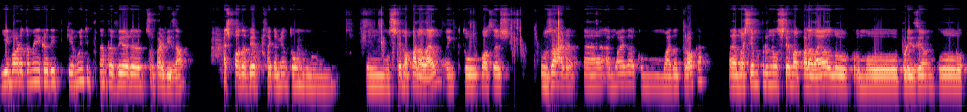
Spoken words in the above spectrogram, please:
e embora eu também acredito que é muito importante haver eh, supervisão acho que pode haver perfeitamente um, um sistema paralelo em que tu possas usar a, moeda como moeda de troca mas sempre num sistema paralelo como por exemplo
